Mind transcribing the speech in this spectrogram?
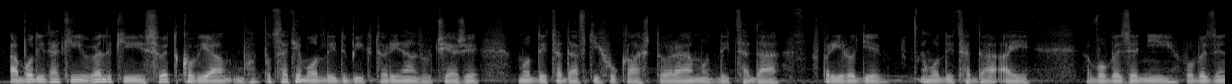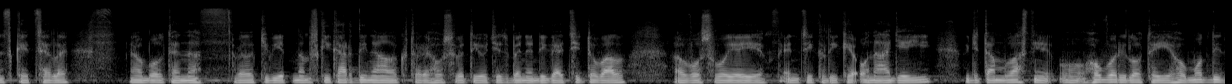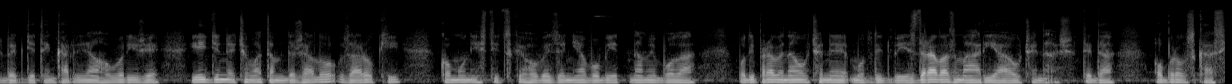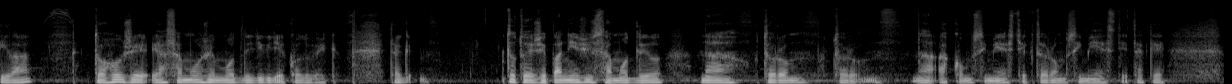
a boli takí veľkí svetkovia v podstate modlitby, ktorí nás učia, že modliť sa dá v tichu kláštora, modliť sa dá v prírode modliť sa dá aj vo vezení, vo väzenskej cele bol ten veľký vietnamský kardinál, ktorého svätý otec Benedikt aj citoval vo svojej encyklike o nádeji, kde tam vlastne hovorilo o tej jeho modlitbe, kde ten kardinál hovorí, že jediné, čo ma tam držalo za roky komunistického väzenia vo Vietname, bola, boli práve naučené modlitby Zdrava z Mária a Očenáš. Teda obrovská sila toho, že ja sa môžem modliť kdekoľvek. Tak toto je, že Pán Ježiš sa modlil na ktorom, ktorom na akom si mieste, ktorom si mieste. Také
